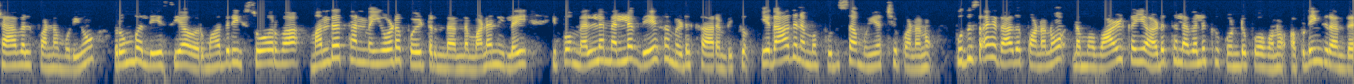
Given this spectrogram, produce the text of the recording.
டிராவல் பண்ண முடியும். ரொம்ப லேசியா ஒரு மாதிரி சோர்வா மந்தத்தன்மையோட போயிட்டு இருந்த அந்த மனநிலை இப்போ மெல்ல மெல்ல வேகம் எடுக்க ஆரம்பிக்கும். ஏதாவது நம்ம புதுசா முயற்சி பண்ணணும். புதுசா ஏதாவது பண்ணணும். நம்ம வாழ்க்கையை அடுத்த லெவலுக்கு கொண்டு போகணும் அப்படிங்கிற அந்த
